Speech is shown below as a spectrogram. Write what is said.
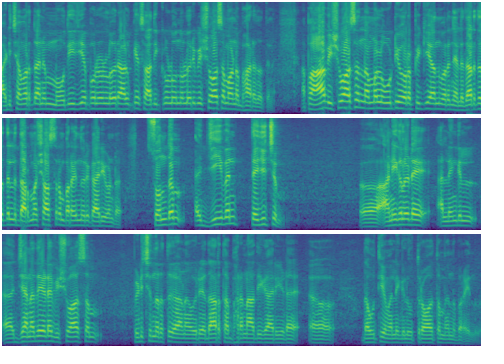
അടിച്ചമർത്താനും മോദിജിയെ പോലുള്ള ഒരാൾക്കേ സാധിക്കുള്ളൂ എന്നുള്ളൊരു വിശ്വാസമാണ് ഭാരതത്തിന്. അപ്പോൾ ആ വിശ്വാസം നമ്മൾ ഊട്ടി ഉറപ്പിക്കുക എന്ന് പറഞ്ഞാൽ യഥാർത്ഥത്തിൽ ധർമ്മശാസ്ത്രം പറയുന്ന ഒരു കാര്യമുണ്ട്. സ്വന്തം ജീവൻ ത്യജിച്ചും അണികളുടെ അല്ലെങ്കിൽ ജനതയുടെ വിശ്വാസം പിടിച്ചു നിർത്തുകയാണ് ഒരു യഥാർത്ഥ ഭരണാധികാരിയുടെ ദൗത്യം അല്ലെങ്കിൽ ഉത്തരവാദിത്വം എന്ന് പറയുന്നത്.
